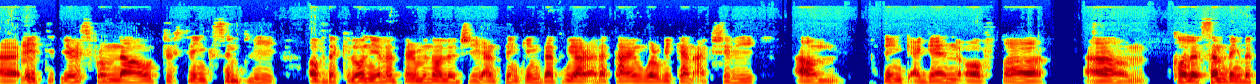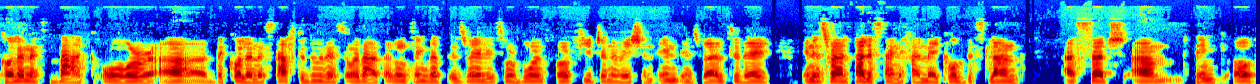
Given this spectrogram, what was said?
uh, mm. 80 years from now to think simply of the colonial terminology and thinking that we are at a time where we can actually um, think again of uh, um, sending the colonists back or uh, the colonists have to do this or that. I don't think that Israelis were born for a few generations in Israel today. In Israel, Palestine, if I may call this land as such, um, think of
